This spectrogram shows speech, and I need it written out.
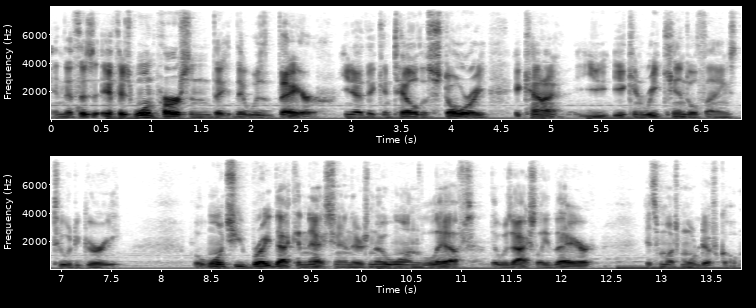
And if there's if there's one person that, that was there, you know, that can tell the story, it kind of you it can rekindle things to a degree. But once you break that connection and there's no one left that was actually there, it's much more difficult.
